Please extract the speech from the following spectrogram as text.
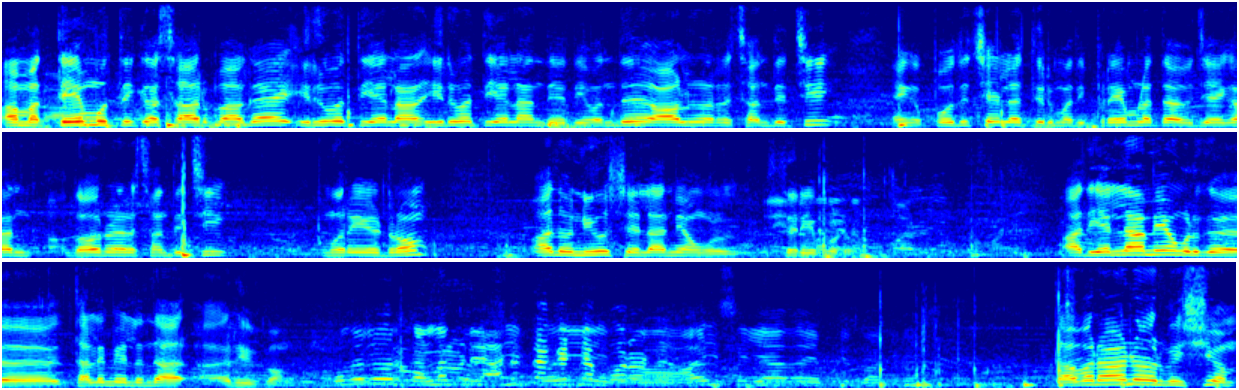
ஆமாம் தேமுதிக சார்பாக இருபத்தி ஏழாம் இருபத்தி ஏழாம் தேதி வந்து ஆளுநரை சந்தித்து எங்கள் பொதுச்செயலர் திருமதி பிரேமலதா விஜயகாந்த் கவர்னரை சந்தித்து முறையிடுறோம். அது நியூஸ் எல்லாமே அவங்களுக்கு தெரியப்படும். அது எல்லாமே உங்களுக்கு தலைமையிலேருந்து அறிவிப்பாங்க. தவறான ஒரு விஷயம்.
